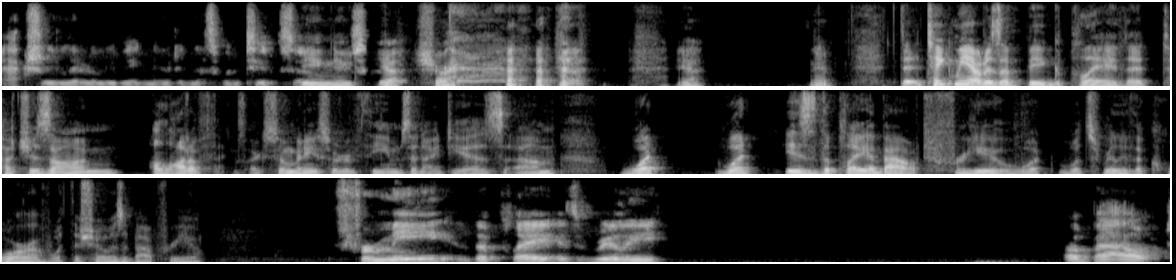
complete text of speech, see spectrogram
actually literally being nude in this one too. So being nude, yeah, sure, yeah. Yeah. Take Me Out is a big play that touches on a lot of things, like so many sort of themes and ideas. Um, what what is the play about for you? What what's really the core of what the show is about for you? For me, the play is really about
